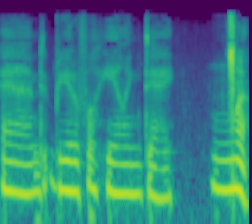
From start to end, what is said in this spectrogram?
and beautiful healing day. Mwah.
